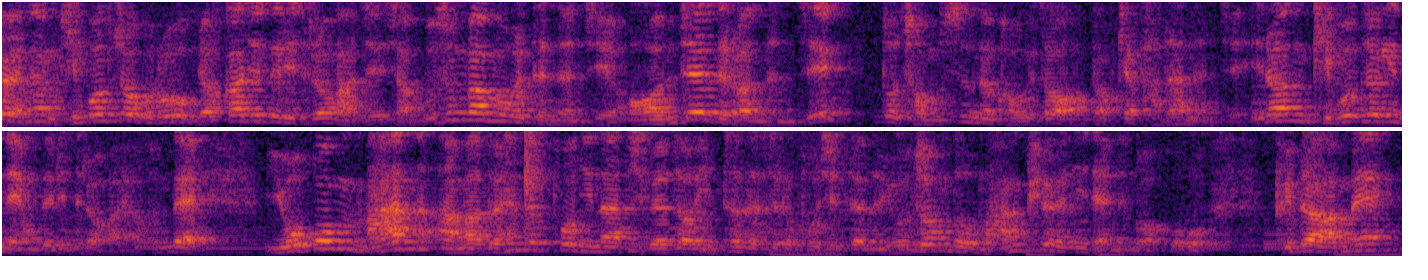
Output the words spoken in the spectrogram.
성적표에는 기본적으로 몇 가지들이 들어가지. 자, 무슨 과목을 듣는지, 언제 들었는지, 또 점수는 거기서 어떻게 받았는지 이런 기본적인 내용들이 들어가요. 근데 요것만 아마도 핸드폰이나 집에서 인터넷으로 보실 때는 요 정도만 표현이 되는 거고 그 다음에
